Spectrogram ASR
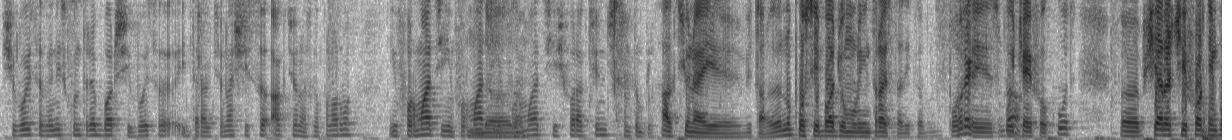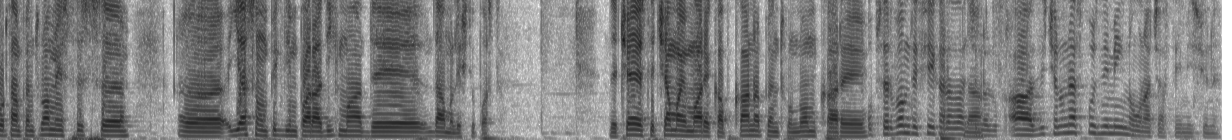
și voi să veniți cu întrebări și voi să interacționați și să acționați. Că până la urmă, informații, informații, Da, da. informații și fără acțiuni ce se întâmplă? Acțiunea e vitală. Nu poți să-i bagi omului în traist, adică poți Corect, să-i spui da. ce ai făcut. Uh, și iarăși ce e foarte important pentru oameni este să uh, iasă un pic din paradigma de, da mă le știu pe asta. Deci aia este cea mai mare capcană pentru un om care... Observăm de fiecare dată Da. acele lucruri. A, zice, nu ne-a spus nimic nou în această emisiune.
